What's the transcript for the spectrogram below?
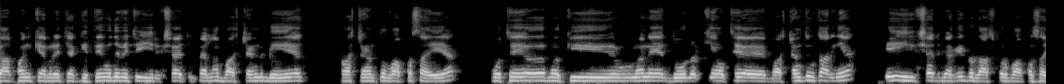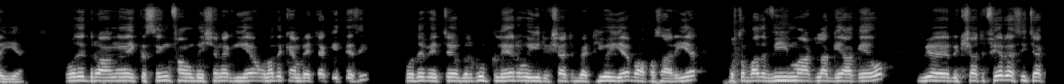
4-5 ਕੈਮਰੇ ਚੈੱਕ ਕੀਤੇ ਉਹਦੇ ਵਿੱਚ ਈ ਰਿਕਸ਼ਾ 'ਚ ਪਹਿਲਾਂ ਬੱਸ ਸਟੈਂਡ ਗਏ ਆ ਬੱਸ ਸਟੈਂਡ ਤੋਂ ਵਾਪਸ ਆਏ ਆ ਉੱਥੇ ਮਤਲਬ ਕਿ ਉਹਨਾਂ ਨੇ ਦੋ ਲੜਕੀਆਂ ਉੱਥੇ ਬੱਸ ਸਟੈਂਡ ਤੇ ਉਤਾਰੀਆਂ ਇਹ ਈ ਰਿਕਸ਼ਾ 'ਚ ਬਹਿ ਕੇ ਗੁਰਦਾਸਪੁਰ ਵਾਪਸ ਆਈ ਹੈ। ਉਹਦੇ ਦੌਰਾਨ ਇੱਕ ਸਿੰਘ ਫਾਊਂਡੇਸ਼ਨ ਹੈਗੀ ਹੈ ਉਹਨਾਂ ਦੇ ਕੈਮਰੇ ਚੈੱਕ ਕੀਤੇ ਸੀ। ਉਹਦੇ ਵਿੱਚ ਬਿਲਕੁਲ ਕਲੀਅਰ ਉਹ ਈ ਰਿਕਸ਼ਾ 'ਚ ਬੈਠੀ ਹੋਈ ਹੈ ਵਾਪਸ ਆ ਰਹੀ ਹੈ। ਉਸ ਤੋਂ ਬਾਅਦ ਵੀ ਮਾਰਟ ਲੱਗੇ ਆ ਕੇ ਉਹ ਵੀ, ਰਿਕਸ਼ਾ 'ਚ ਫਿਰ ਅਸੀਂ ਚੈੱਕ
